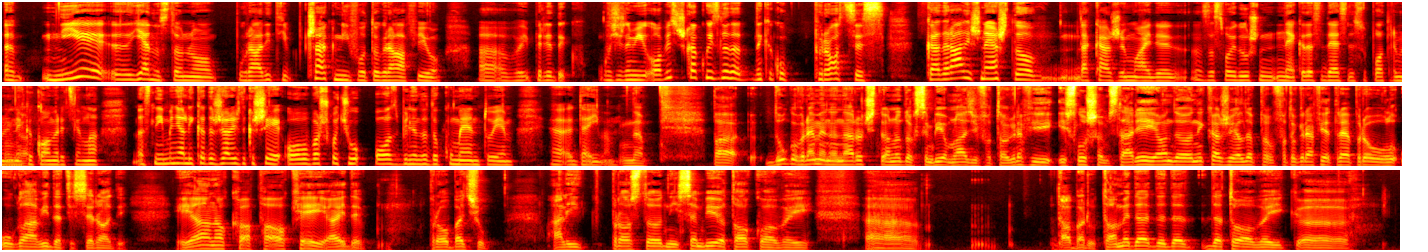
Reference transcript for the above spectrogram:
E, nije e, jednostavno uraditi čak ni fotografiju. Ovaj, hoćeš da mi objasniš kako izgleda nekako proces kada radiš nešto, da kažemo, ajde, za svoju dušu, nekada se desi da su potrebne da. neka komercijalna snimanja, ali kada želiš da kaže, e, ovo baš hoću ozbiljno da dokumentujem e, da imam. Da. Pa, dugo vremena, naročito ono dok sam bio mlađi fotograf i, i slušam starije i onda oni kažu, jel da fotografija treba prvo u, u glavi da ti se rodi. I ja ono kao, pa okej, okay, ajde, probaću, ali prosto nisam bio toliko ovaj, uh, dobar u tome da, da, da, da to ovaj,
